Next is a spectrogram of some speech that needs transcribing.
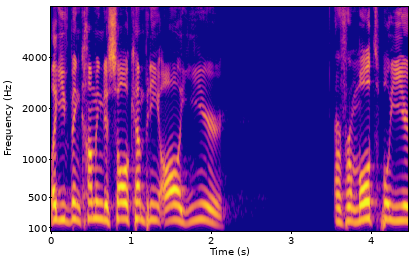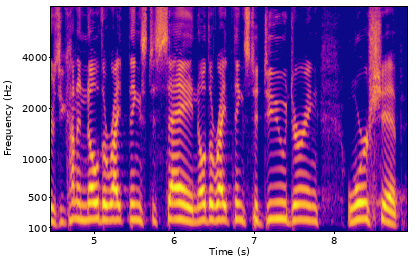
Like you've been coming to Salt Company all year or for multiple years. You kind of know the right things to say, know the right things to do during worship.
